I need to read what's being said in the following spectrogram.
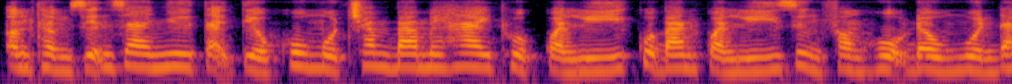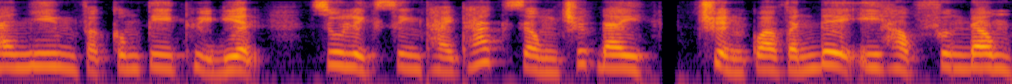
âm thầm diễn ra như tại tiểu khu 132 thuộc quản lý của Ban Quản lý rừng phòng hộ đầu nguồn Đa Nhiêm và công ty thủy điện, du lịch sinh thái thác rồng trước đây. Chuyển qua vấn đề y học phương Đông,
